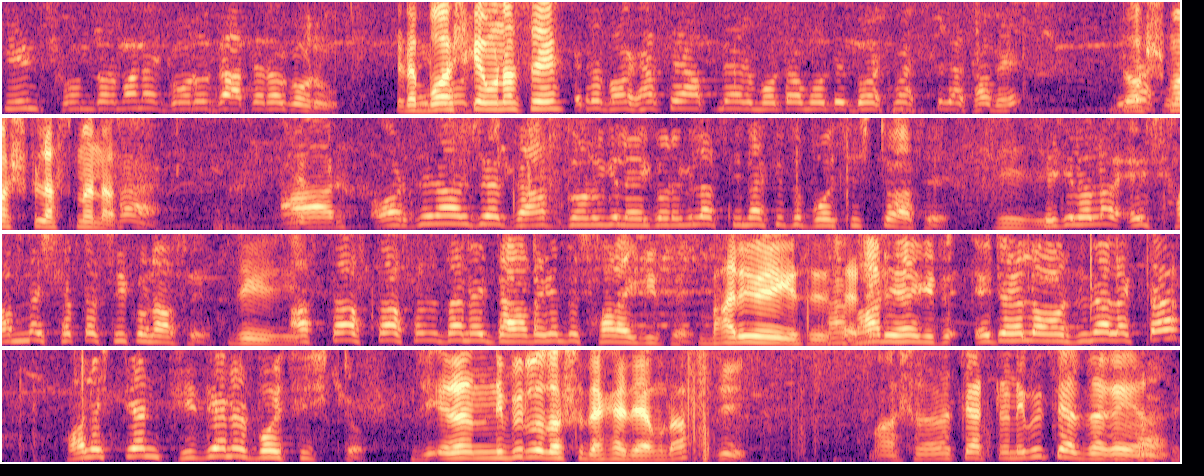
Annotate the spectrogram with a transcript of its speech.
প্রিন্ট সুন্দর মানে গরু জাতেরও গরু। এটা বয়স কেমন আছে? এটা বয়স আছে আপনার মোটামুটি দশ মাস প্লাস হবে। ঠিক দশ আছে? মাস প্লাস মাইনাস হ্যাঁ। আর অরিজিনাল যে জাত গরুগুলো এই গরুগুলো চিনার কিছু বৈশিষ্ট্য আছে। জি, জি। সেগুলো হলো এই সামনের শেপটা চিকন আছে। জি জি। আস্তে আস্তে আস্তে জানেন এই দাঁড়াটা কিন্তু ছড়াই গেছে ভারী হয়ে গেছে হ্যাঁ। ভারী হয়ে গেছে। এটা হলো অরিজিনাল একটা হলিস্টেন ফিজিয়ানের বৈশিষ্ট্য। জি এটা নিবিড় দর্শক দেখাই দিই আমরা। জি। মাশাআল্লাহ চারটা নিবিড় চার জায়গায়। আছে।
